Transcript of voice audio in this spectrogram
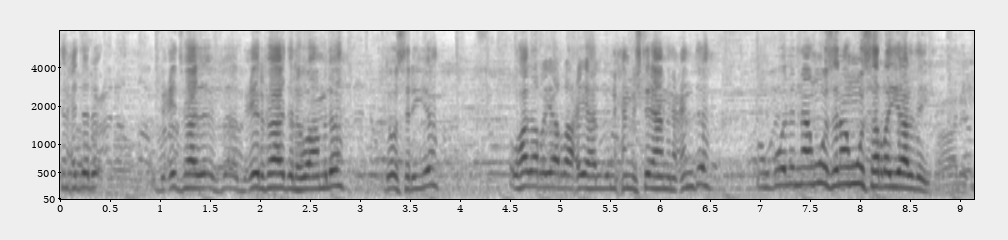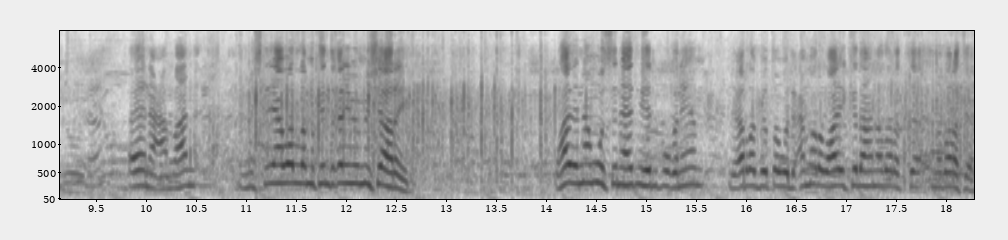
تنحدر بعيد فهد بعير فهد الهوامله دوسريه وهذا الرجال راعيها اللي نحن نشتريها من عنده. ونقول الناموس ناموس الرجال ذي. أي نعم نشتريها والله يمكن تقريبا من شهرين. وهذا الناموس نهديه لابو غنيم يا رب يطول عمره وهي كلها نظرت نظرته.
